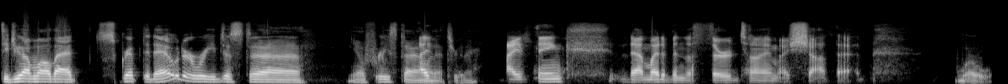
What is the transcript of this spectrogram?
Did you have all that scripted out, or were you just uh, you know freestyling I, it through there? I think that might have been the third time I shot that. Whoa.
